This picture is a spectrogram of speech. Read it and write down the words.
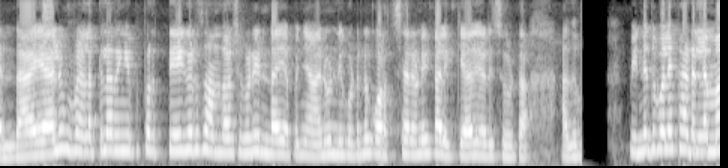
എന്തായാലും വെള്ളത്തിലിറങ്ങിയപ്പോൾ പ്രത്യേക ഒരു സന്തോഷം കൂടി ഉണ്ടായി. അപ്പം ഞാനും ഉണ്ണിക്കുട്ടനും കുറച്ചേരം കൂടി കളിക്കാൻ വിചാരിച്ചു കേട്ടോ. അത് പിന്നെ ഇതുപോലെ കടലമ്മ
